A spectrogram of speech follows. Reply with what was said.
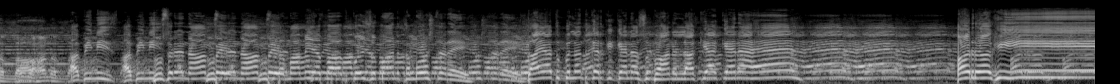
اللہ۔ ابھی نہیں ابھی نہیں۔ دوسرے نام پہ نام پہ۔ تمامی اب آپ کوئی زبان خموش نہ رہے۔ دائیں تو بلند کر کے کہنا سبحان اللہ کیا کہنا ہے؟ اور رہی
